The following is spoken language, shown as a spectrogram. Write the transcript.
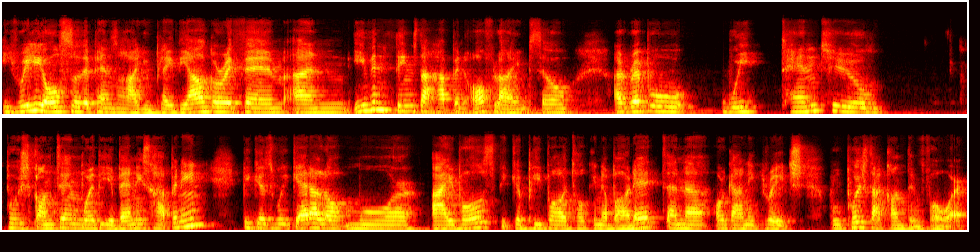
it really also depends on how you play the algorithm and even things that happen offline. So at Bull, we tend to push content where the event is happening because we get a lot more eyeballs because people are talking about it and uh, organic reach will push that content forward.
